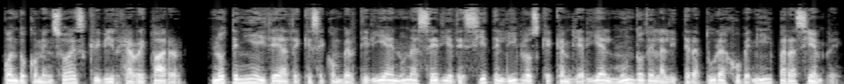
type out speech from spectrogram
Cuando comenzó a escribir Harry Potter, no tenía idea de que se convertiría en una serie de siete libros que cambiaría el mundo de la literatura juvenil para siempre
